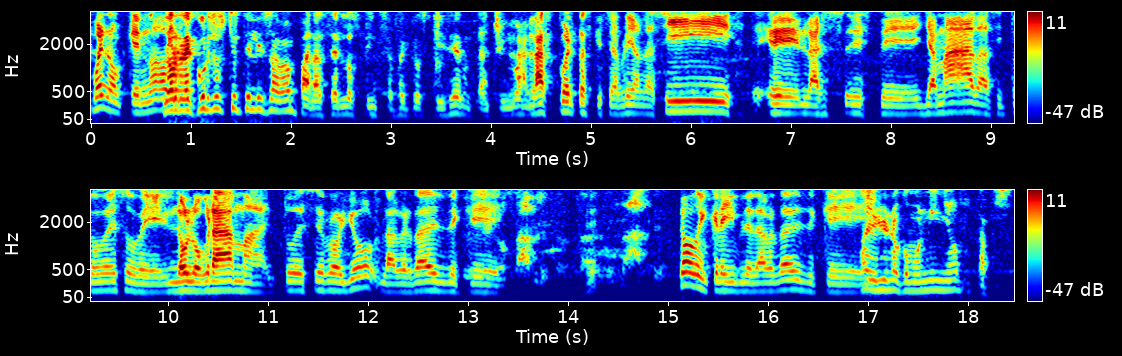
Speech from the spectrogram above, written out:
Bueno, que no. Los recursos que utilizaban para hacer los pinches efectos que hicieron, tan chingón. las puertas que se abrían así, eh, las este, llamadas y todo eso del holograma, y todo ese rollo, la verdad es de que Los sables hasta los láser. todo increíble, la verdad es de que Ay, y uno como niño, puta, pues,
